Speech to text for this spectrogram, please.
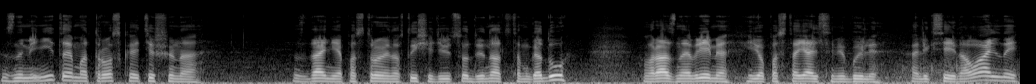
Знаменитая матросская тишина. Здание построено в 1912 году. В разное время ее постояльцами были Алексей Навальный,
